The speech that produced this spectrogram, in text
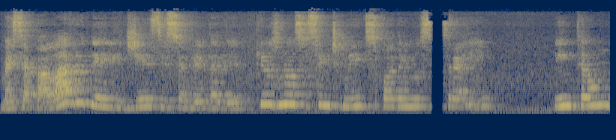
mas se a palavra dele diz isso é verdadeiro, porque os nossos sentimentos podem nos trair. Então,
